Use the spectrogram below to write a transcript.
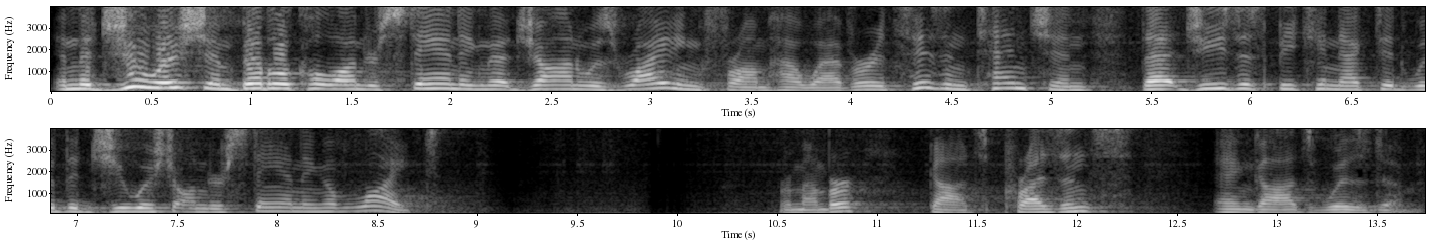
In the Jewish and biblical understanding that John was writing from, however, it's his intention that Jesus be connected with the Jewish understanding of light. Remember, God's presence and God's wisdom.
